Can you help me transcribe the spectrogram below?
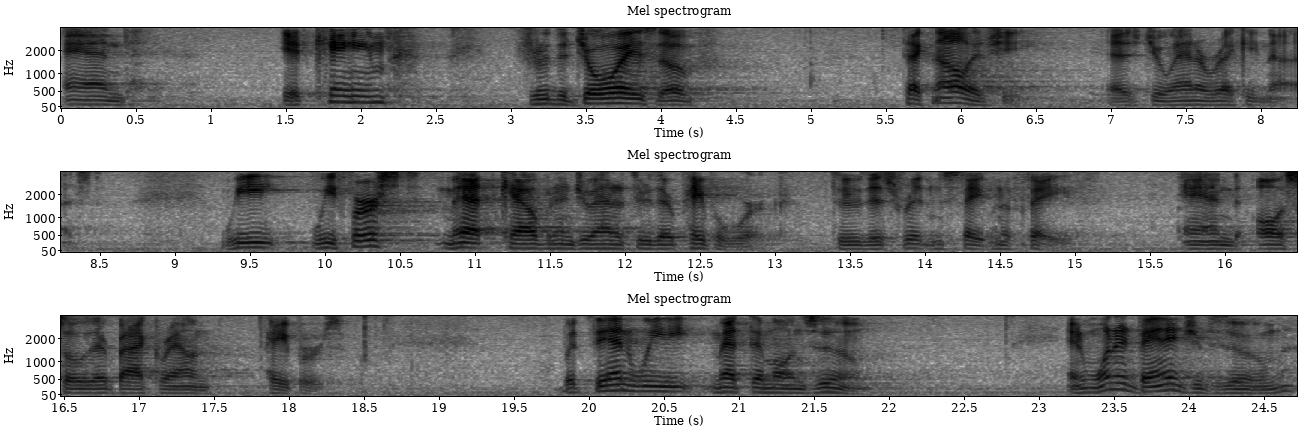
And it came through the joys of technology, as Joanna recognized. We, we first met Calvin and Joanna through their paperwork, through this written statement of faith, and also their background papers. But then we met them on Zoom. And one advantage of Zoom,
